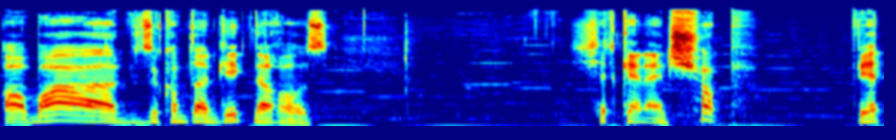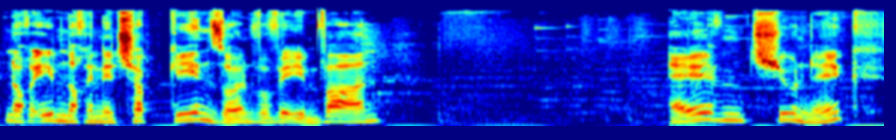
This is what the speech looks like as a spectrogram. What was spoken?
Oh Mann, wieso kommt da ein Gegner raus? Ich hätte gerne einen Shop. Wir hätten auch eben noch in den Shop gehen sollen, wo wir eben waren. Elven Tunic.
